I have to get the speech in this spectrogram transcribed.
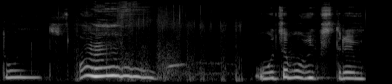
Тунц. О, це був екстрим.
